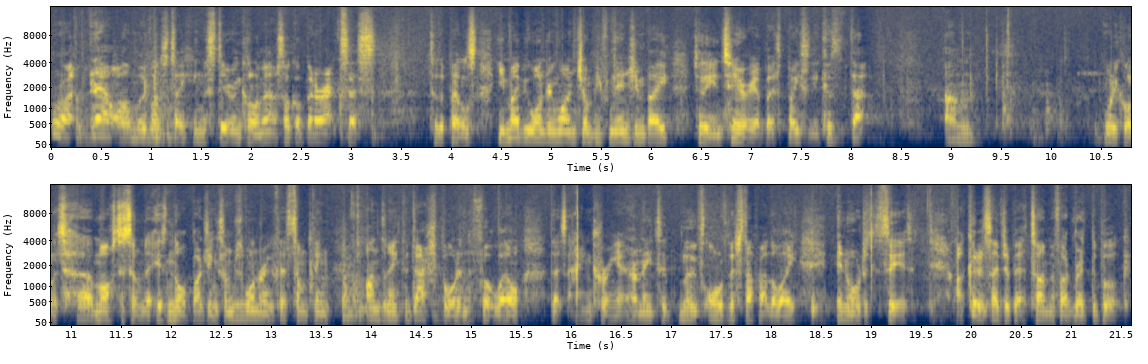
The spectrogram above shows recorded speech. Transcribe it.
Right, now I'll move on to taking the steering column out so I've got better access to the pedals. You may be wondering why I'm jumping from the engine bay to the interior, but it's basically because that, um, what do you call it, uh, master cylinder is not budging. So I'm just wondering if there's something underneath the dashboard in the footwell that's anchoring it, and I need to move all of this stuff out of the way in order to see it. I could have saved a bit of time if I'd read the book,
